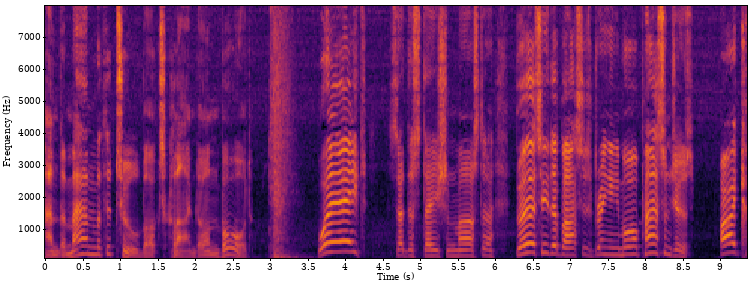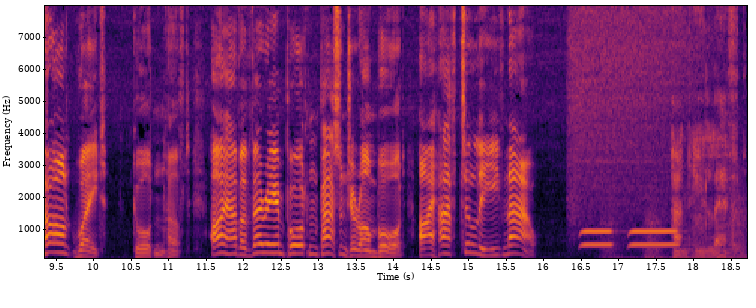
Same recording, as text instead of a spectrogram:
and the man with the toolbox climbed on board. Wait, said the station master. Bertie the bus is bringing more passengers. I can't wait, Gordon huffed. I have a very important passenger on board. I have to leave now. And he left.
